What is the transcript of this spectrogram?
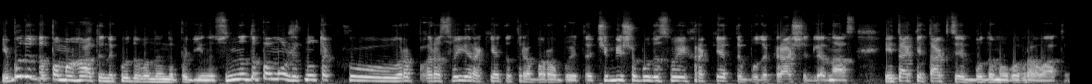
І будуть допомагати, нікуди вони не подінуться. Не допоможуть. Ну так свої ракети треба робити. Чим більше буде своїх ракет, тим буде краще для нас. І так і так це будемо вигравати.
